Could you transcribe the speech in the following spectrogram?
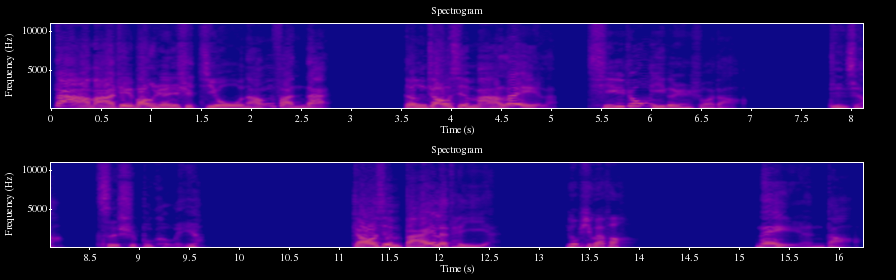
大骂这帮人是酒囊饭袋。等赵信骂累了，其中一个人说道：“殿下。”此事不可为呀！赵信白了他一眼，有皮快放。那人道：“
